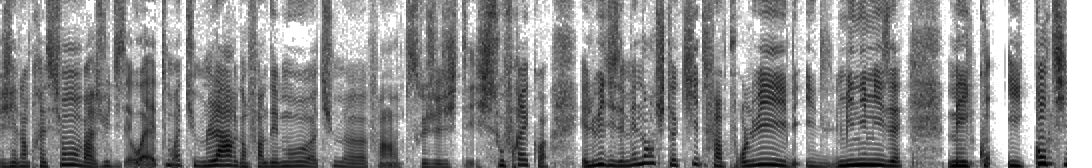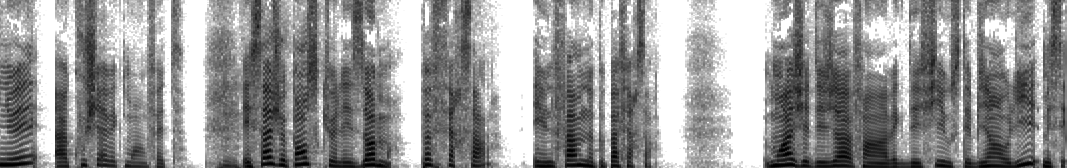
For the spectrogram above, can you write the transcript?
j'ai l'impression, bah, je lui disais ouais, moi tu me largues, enfin des mots, tu me, enfin parce que je- j'étais, je souffrais quoi. Et lui il disait mais non, je te quitte. Enfin pour lui, il, il minimisait, mais il, con- il continuait à coucher avec moi en fait. Mm. Et ça, je pense que les hommes peuvent faire ça et une femme ne peut pas faire ça. Moi, j'ai déjà, enfin, avec des filles où c'était bien au lit, mais c'est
